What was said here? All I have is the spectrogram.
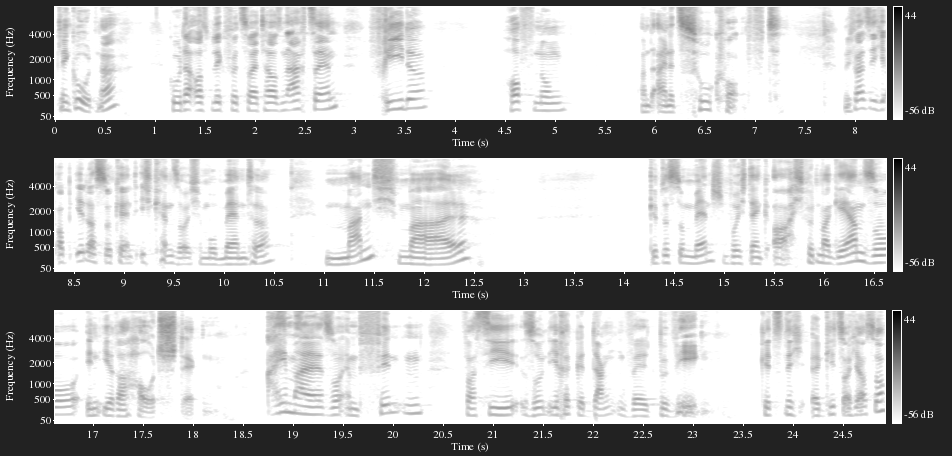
Klingt gut, ne? Guter Ausblick für 2018. Friede, Hoffnung und eine Zukunft. Und ich weiß nicht, ob ihr das so kennt. Ich kenne solche Momente. Manchmal gibt es so Menschen, wo ich denke, oh, ich würde mal gern so in ihre Haut stecken. Einmal so empfinden, was sie so in ihrer Gedankenwelt bewegen. Geht's nicht, äh, geht's euch auch so?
